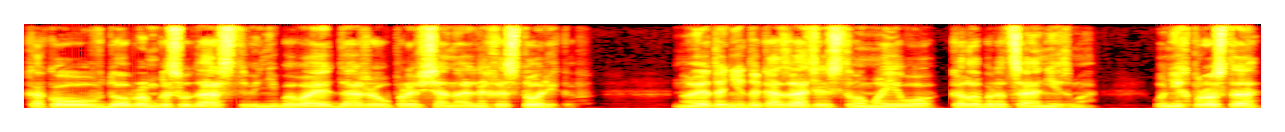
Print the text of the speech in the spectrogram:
какого в добром государстве не бывает даже у профессиональных историков. Но это не доказательство моего коллаборационизма. У них просто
